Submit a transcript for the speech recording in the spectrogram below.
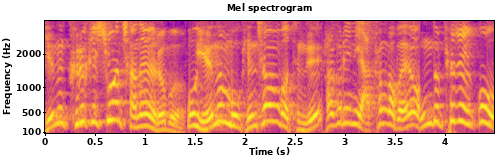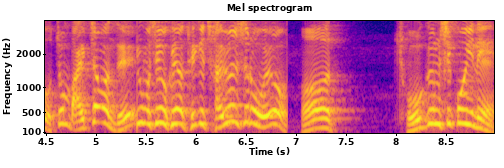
얘는 그렇게 시원치 않아요 여러분. 어 얘는 뭐 괜찮은 것 같은데? 다그린이 약한가봐요. 몸도 펴져 있고 좀 말짱한데? 이거 보세요. 그냥 되게 자연스러워요. 어 조금씩 꼬이네.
